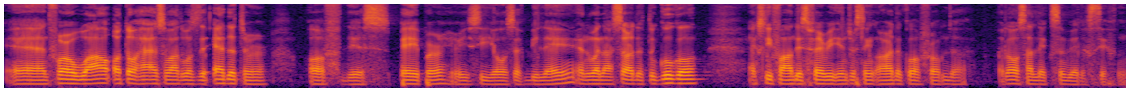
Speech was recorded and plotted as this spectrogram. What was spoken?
And for a while, Otto Huiswoud was the editor of this paper. Here you see Joseph Bilé. And when I started to Google, I actually found this very interesting article from the Rosa Luxemburg Stichting.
